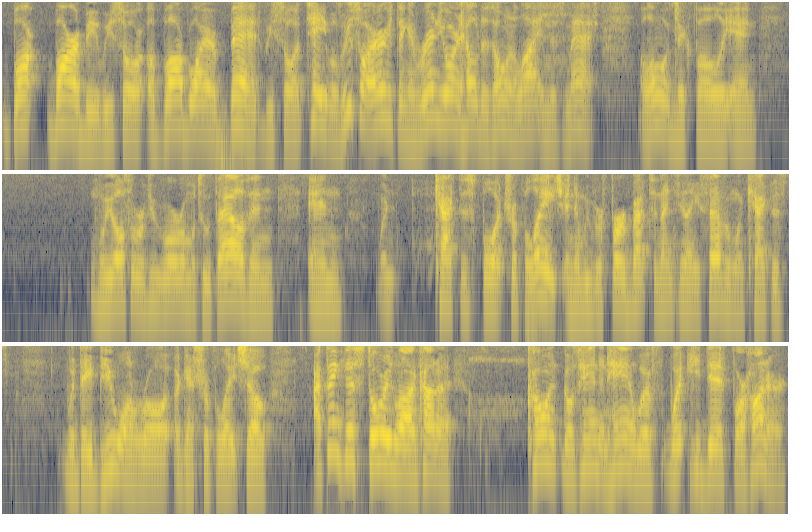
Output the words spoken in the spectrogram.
bar- Barbie. We saw a barbed wire bed. We saw tables. We saw everything, and Randy Orton held his own a lot in this match, along with Mick Foley. And we also reviewed Royal Rumble 2000, and when Cactus fought Triple H, and then we referred back to 1997 when Cactus would debut on Raw against Triple H. So I think this storyline kind of goes hand in hand with what he did for Hunter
